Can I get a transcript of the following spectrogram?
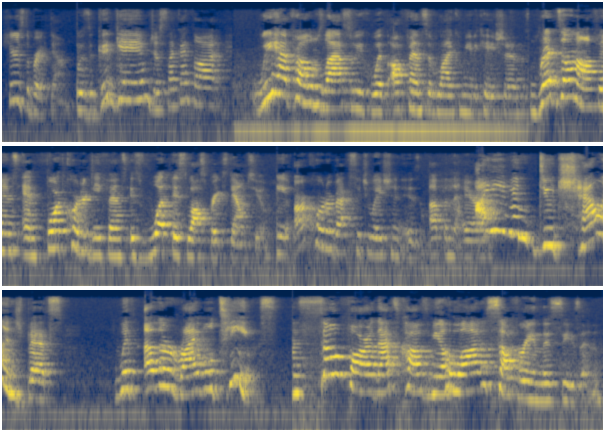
here's the breakdown. It was a good game, just like I thought. We had problems last week with offensive line communications. Red zone offense and fourth quarter defense is what this loss breaks down to. Our quarterback situation is up in the air. I even do challenge bets with other rival teams. And so far, that's caused me a lot of suffering this season.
